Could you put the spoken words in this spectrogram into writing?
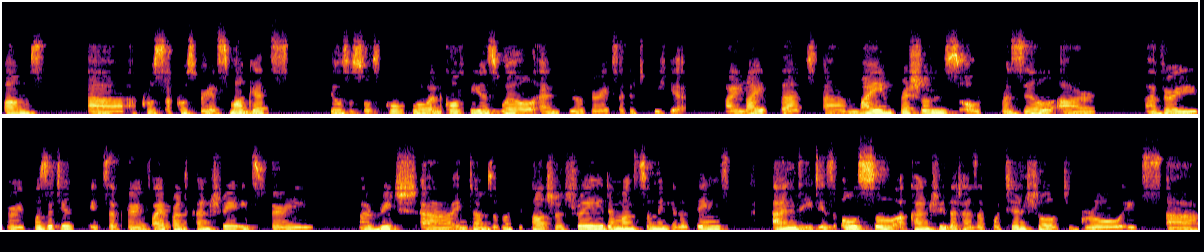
farms uh, across across various markets. They also source cocoa and coffee as well, and we are very excited to be here. I like that um, my impressions of Brazil are, very very positive. It's a very vibrant country. It's very uh, rich uh, in terms of agricultural trade, amongst so many other things. And it is also a country that has a potential to grow its uh,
